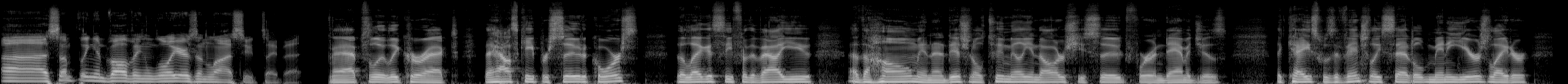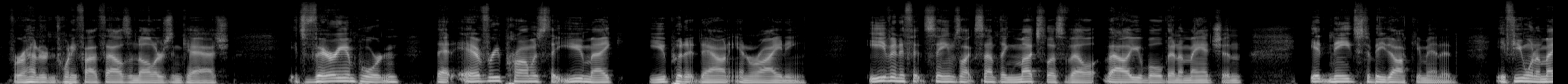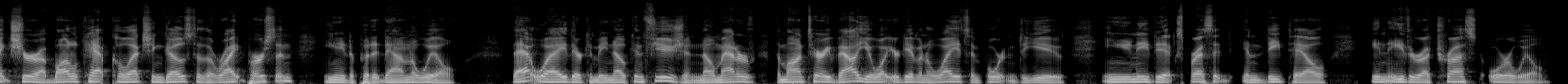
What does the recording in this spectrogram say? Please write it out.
Uh, something involving lawyers and lawsuits, I bet. Absolutely correct. The housekeeper sued, of course. The legacy for the value of the home and an additional $2 million she sued for in damages. The case was eventually settled many years later for $125,000 in cash. It's very important that every promise that you make you put it down in writing. Even if it seems like something much less val- valuable than a mansion, it needs to be documented. If you want to make sure a bottle cap collection goes to the right person, you need to put it down in a will. That way, there can be no confusion. No matter the monetary value of what you're giving away, it's important to you. And you need to express it in detail in either a trust or a will.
